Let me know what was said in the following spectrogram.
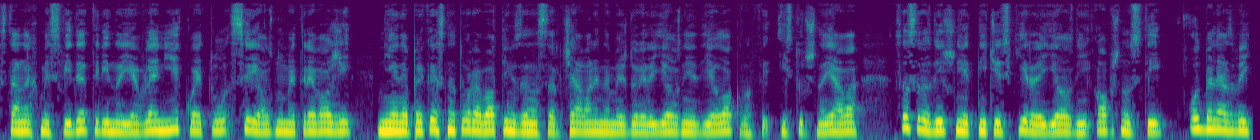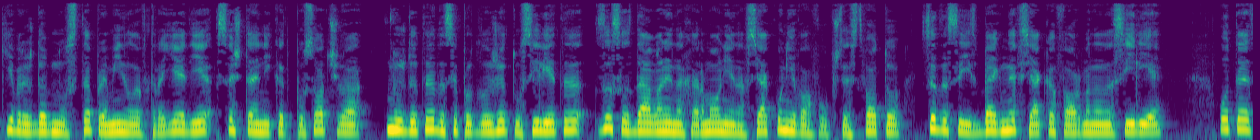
Станахме свидетели на явление, което сериозно ме тревожи. Ние непрекъснато работим за насърчаване на междурелигиозния диалог в източна Ява с различни етнически и религиозни общности. Отбелязвайки враждъбността, преминала в трагедия, свещеникът посочва нуждата да се продължат усилията за създаване на хармония на всяко ниво в обществото, за да се избегне всяка форма на насилие. Отец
